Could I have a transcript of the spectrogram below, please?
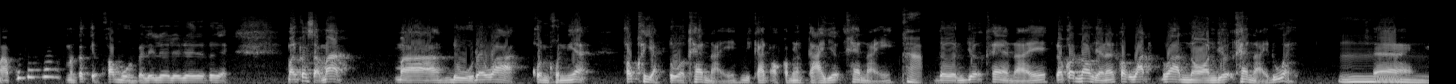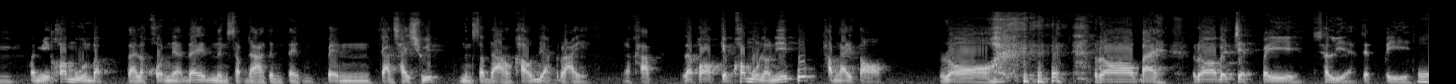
มาปุ๊บปุ๊บปุ๊บมันก็เก็บข้อมูลไปเรื่อยๆเรื่อยๆเรื่อยๆมันก็สามารถมาดูได้ว่าคนคนเนี้ยเขาขยับตัวแค่ไหน มีการออกกำลังกายเยอะแค่ไหนครับเดินเยอะแค่ไหน แล้วก็นอกจากนั้นก็วัดว่านอนเยอะแค่ไหนด้วยอืมใช่มันมีข้อมูลแบบแต่ละคนเนี่ยได้หนึ่งสัปดาห์เต็มๆ เป็นการใช้ชีวิตหนึ่งสัปดาห์ของเขาอย่างไรนะครับ แล้วพอเก็บข้อมูลเหล่านี้ปุ๊บทำไงต่อ รอ รอไป รอไปเจ็ดปี เฉลี่ยเจ็ดปี โอ้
